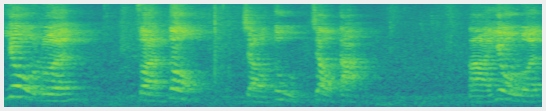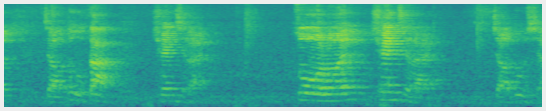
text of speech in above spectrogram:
右轮转动角度较大，把右轮角度大圈起来，左轮圈起来，角度小。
